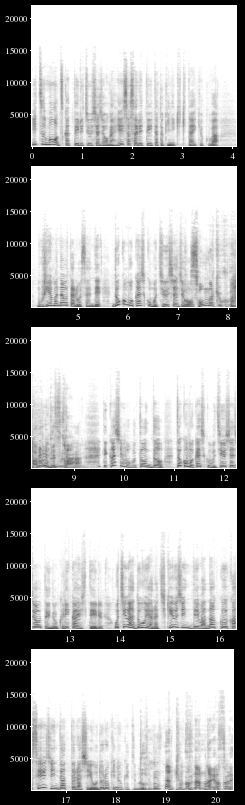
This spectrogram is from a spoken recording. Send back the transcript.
いつも使っている駐車場が閉鎖されていた時に聞きたい曲は森山直太朗さんでどこもかしこも駐車場。そんな曲があるんですか？で歌詞もほとんどどこもかしこも駐車場というのを繰り返している。オチはどうやら地球人ではなく火星人だったらしい驚きの結末です。どんな曲なんだよそれ。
